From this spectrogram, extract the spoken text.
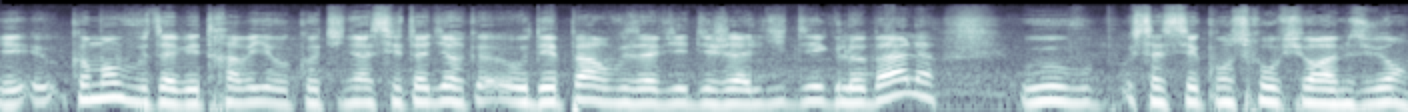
Et euh, comment vous avez travaillé au quotidien? C'est-à-dire qu'au départ, vous aviez déjà l'idée globale ou ça s'est construit au fur et à mesure?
